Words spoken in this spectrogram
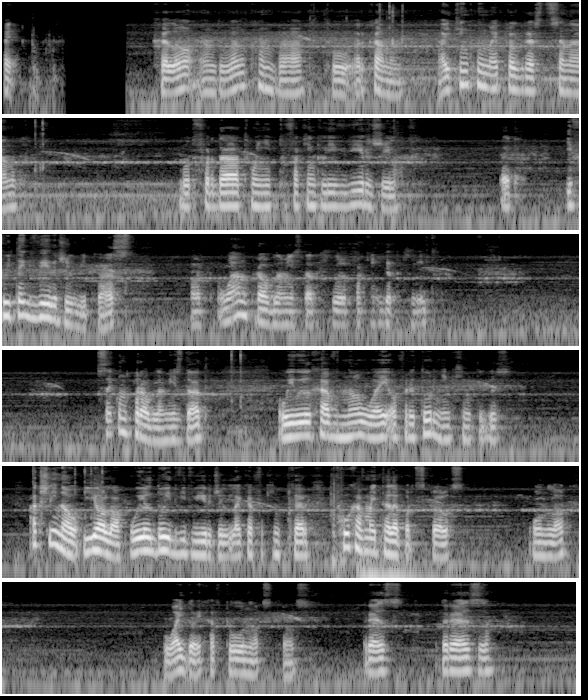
Hey. Hello and welcome back to Arcanum. I think we might progress Tsen-Ang. But for that we need to fucking leave Virgil. Like, if we take Virgil with us, like, one problem is that he will fucking get killed. Second problem is that we will have no way of returning him to this. Actually, no, YOLO. We'll do it with Virgil, like I fucking care. Who have my teleport scrolls? Unlock. Why do I have two unlock scrolls? Res, res,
